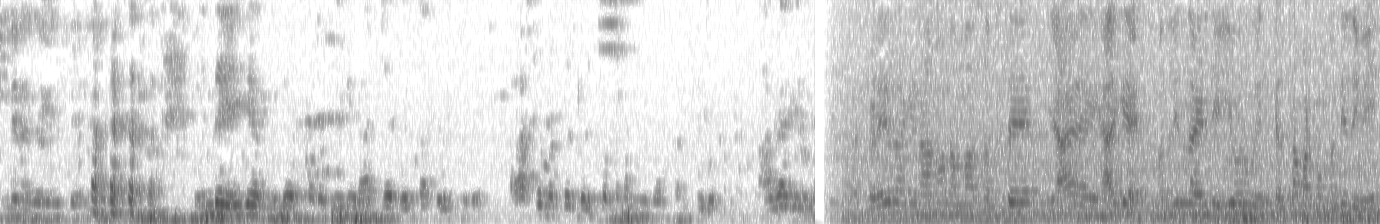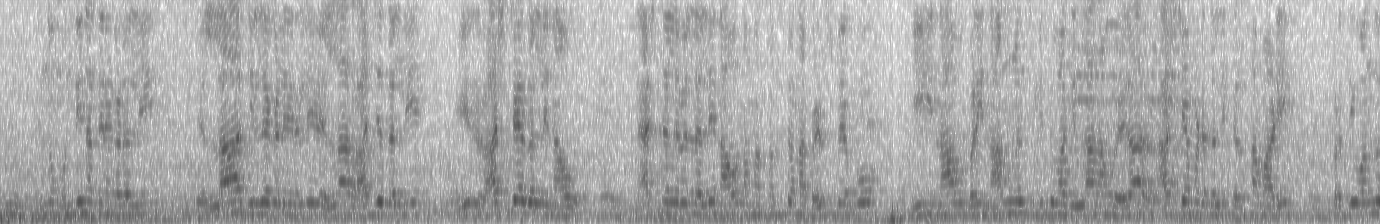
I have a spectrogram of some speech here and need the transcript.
ಹಿಂದೆ ಹೀಗೆ ಮುಂದುವರಿಸ್ಕೊಂಡು ಇಡೀ ರಾಜ್ಯ ದೇಶ ಬೆಳೆಸ್ತೀವಿ ರಾಷ್ಟ್ರ ಮಟ್ಟದಲ್ಲಿ ಬೆಳೆಸ್ಕೊಂಡು ನಮ್ಗೆ ಕನಸಿದೆ. ಹಾಗಾಗಿ ಕಡೆಯದಾಗಿ ನಾನು ನಮ್ಮ ಸಂಸ್ಥೆ ಯಾ ಹೇಗೆ ಮೊದಲಿಂದ ಹಿಡಿದು ಇಲ್ಲಿವರೆಗೂ ಏನು ಕೆಲಸ ಮಾಡ್ಕೊಂಡು ಬಂದಿದ್ದೀವಿ ಇನ್ನು ಮುಂದಿನ ದಿನಗಳಲ್ಲಿ ಎಲ್ಲ ಜಿಲ್ಲೆಗಳಿರಲಿ ಎಲ್ಲ ರಾಜ್ಯದಲ್ಲಿ ಈ ರಾಷ್ಟ್ರೀಯದಲ್ಲಿ ನಾವು ನ್ಯಾಷನಲ್ ಲೆವೆಲಲ್ಲಿ ನಾವು ನಮ್ಮ ಸಂಸ್ಥೆಯನ್ನು ಬೆಳೆಸಬೇಕು. ಈ ನಾವು ಬರೀ ನಾಮಿನಲ್ ಸೀಮಿತವಾಗಿಲ್ಲ ನಾವು ಎಲ್ಲ ರಾಷ್ಟ್ರೀಯ ಮಟ್ಟದಲ್ಲಿ ಕೆಲಸ ಮಾಡಿ ಪ್ರತಿಯೊಂದು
